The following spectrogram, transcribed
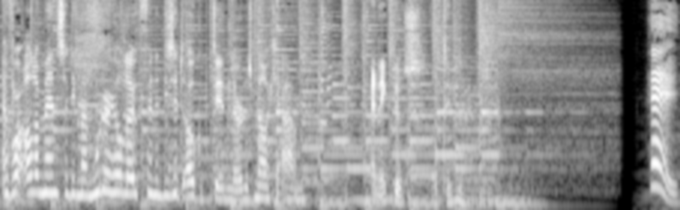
En voor alle mensen die mijn moeder heel leuk vinden, die zit ook op Tinder. Dus meld je aan. En ik dus, op Tinder. Hey,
